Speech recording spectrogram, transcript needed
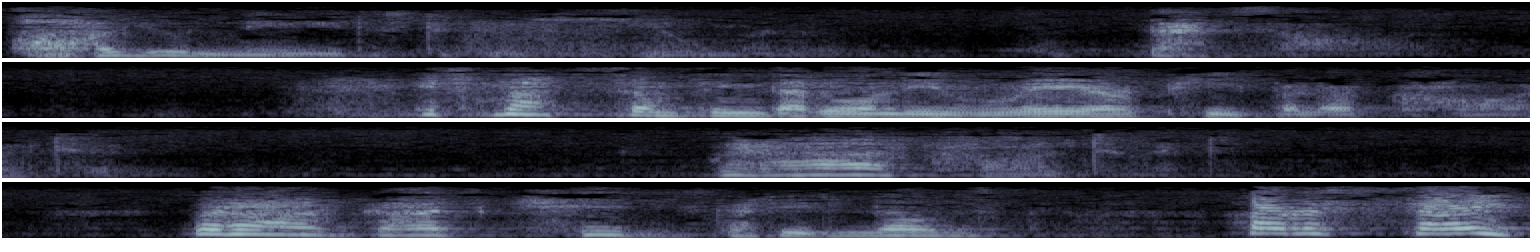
All you need is to be human. That's all. It's not something that only rare people are called to. We're all called to it. We're all God's kids that He loves out of sight.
